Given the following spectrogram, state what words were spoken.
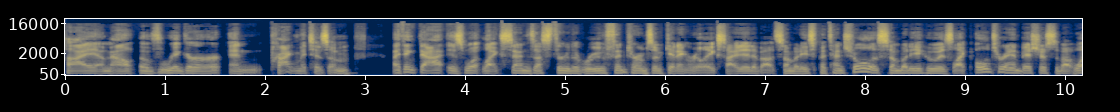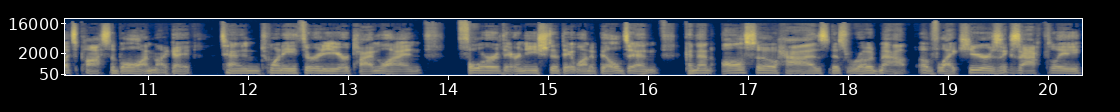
high amount of rigor and pragmatism. I think that is what like sends us through the roof in terms of getting really excited about somebody's potential is somebody who is like ultra ambitious about what's possible on like a 10, 20, 30 year timeline for their niche that they want to build in. And then also has this roadmap of like, here's exactly,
